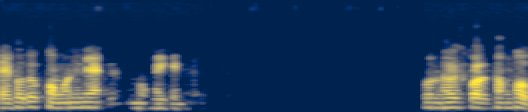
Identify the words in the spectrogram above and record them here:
দেখো তো কমন নিয়ে একরকম হয় কিনা কোনভাবে করা সম্ভব?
